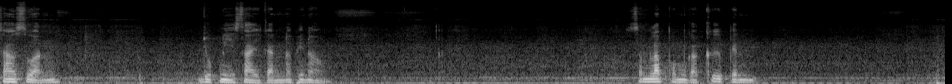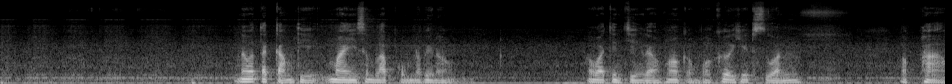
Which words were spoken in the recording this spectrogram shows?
ชาวสวนยุคนี้ใส่กันนะพี่น้องสำหรับผมก็คือเป็น นวัตกรรมที่ใหม่สำหรับผมนะพี่น้อง เพราะว่าจริง ๆ แล้วพ่อกับพ่อเคยเฮ็ดสวนมะพร้าว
